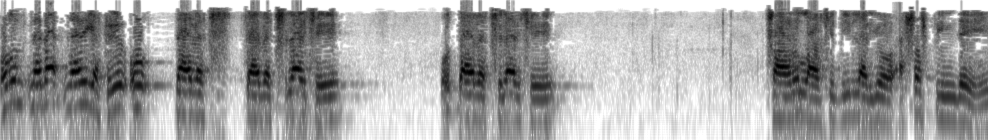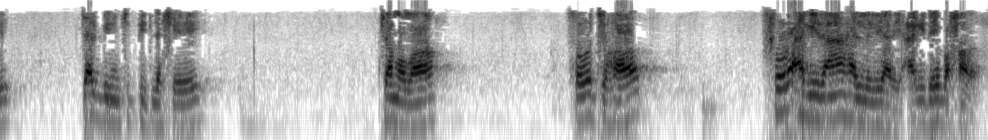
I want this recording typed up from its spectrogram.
Onun nədən, nəyi gətirir? O dəvət, dəvətçilər ki, o dəvətçilər ki, çağırırlar ki, deyirlər, yox, əsas din deyil, gəl birinci birləşək, cəm olaq, sonra cihad, sonra əqidəni həll edərik, əqidəyi baxarıq.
